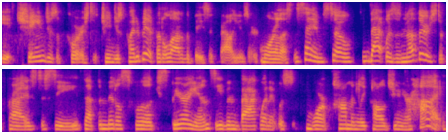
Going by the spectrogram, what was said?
it changes, of course, it changes quite a bit, but a lot of the basic values are more or less the same. So that was another surprise to see that the middle school experience, even back when it was more commonly called junior high,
